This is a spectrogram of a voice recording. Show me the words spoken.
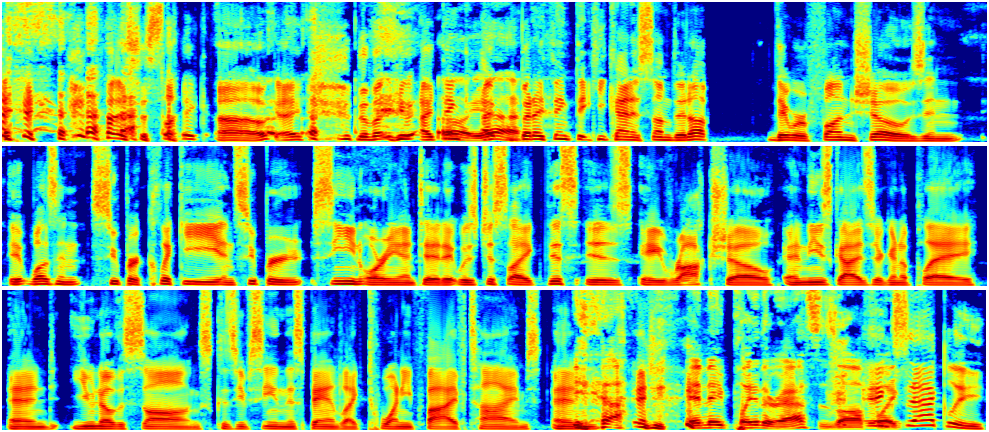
I was just like, "Uh, okay." No, but he, I think, Oh, yeah. I, but I think that he kind of summed it up. They were fun shows, and it wasn't super clicky and super scene oriented. It was just like this is a rock show, and these guys are gonna play, and you know the songs because you've seen this band like twenty five times, and, Yeah. and And they play their asses off. Like, exactly,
